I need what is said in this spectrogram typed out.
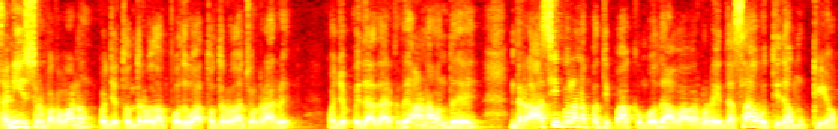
சனீஸ்வர பகவானும் கொஞ்சம் தொந்தரவு தான் பொதுவாக தொந்தரவு தான் சொல்கிறாரு கொஞ்சம் இதாக தான் இருக்குது. ஆனால் வந்து இந்த ராசி பலனை பற்றி பார்க்கும்போது அவ அவர்களுடைய தசா உத்தி தான் முக்கியம்.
